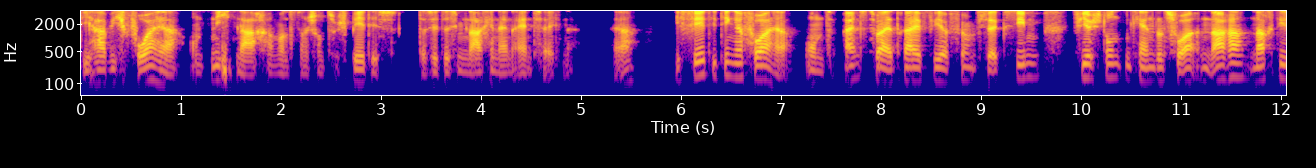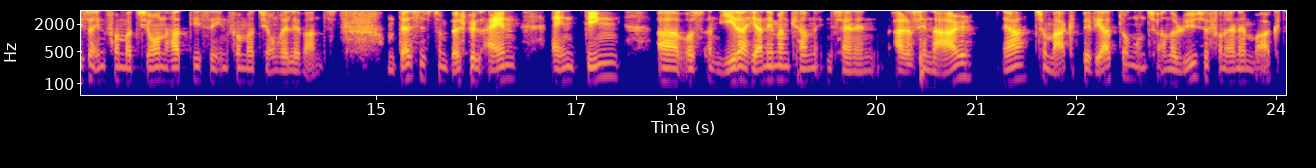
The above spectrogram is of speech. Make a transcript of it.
die habe ich vorher und nicht nachher, wenn es dann schon zu spät ist, dass ich das im Nachhinein einzeichne. Ja? Ich sehe die Dinge vorher und eins, zwei, drei, vier, fünf, sechs, sieben, vier Stunden Candles vor, nachher, nach dieser Information hat diese Information Relevanz. Und das ist zum Beispiel ein, ein Ding, äh, was an jeder hernehmen kann in seinen Arsenal, ja, zur Marktbewertung und zur Analyse von einem Markt.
